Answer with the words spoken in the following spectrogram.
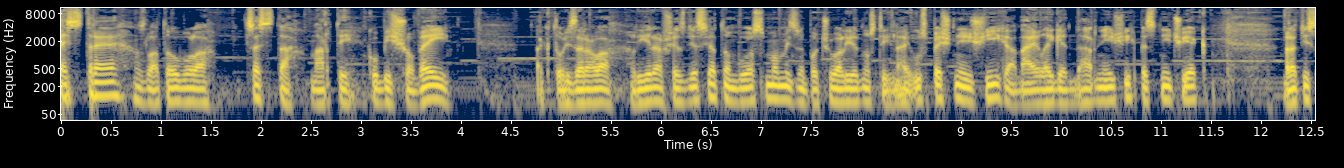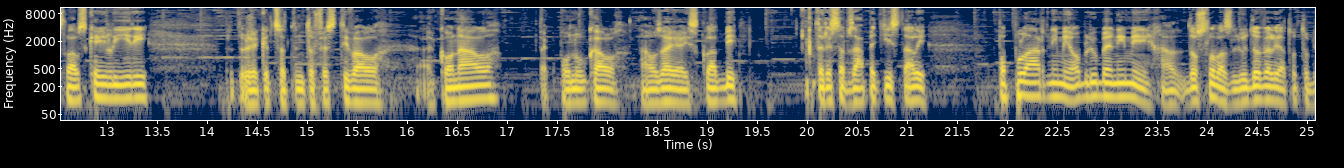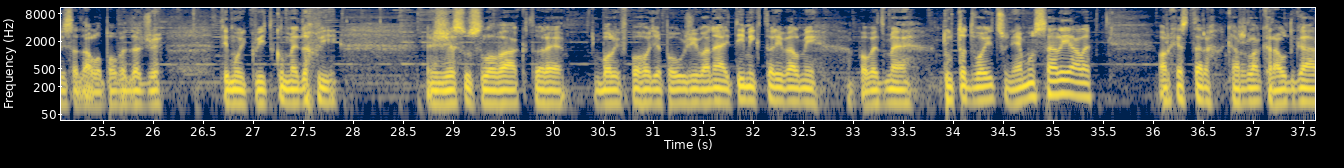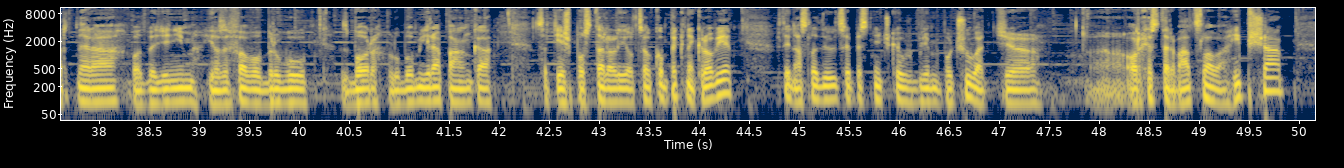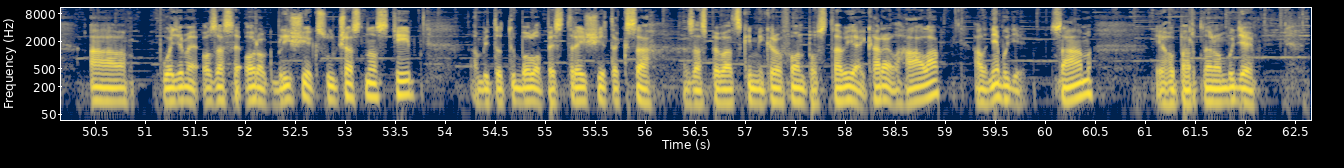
pestré. Zlatou bola Cesta Marty Kubišovej tak to vyzerala Líra v 68. My sme počúvali jednu z tých najúspešnejších a najlegendárnejších pesničiek Bratislavskej Líry. pretože keď sa tento festival konal, tak ponúkal naozaj aj skladby, ktoré sa v zápätí stali populárnymi, obľúbenými a doslova zľudoveli a toto by sa dalo povedať, že ty môj kvítku medový, že sú slova, ktoré boli v pohode používané aj tými, ktorí veľmi, povedzme, túto dvojicu nemuseli, ale orchester Karla Krautgartnera pod vedením Jozefa Vobrubu, zbor Lubomíra Pánka sa tiež postarali o celkom pekné krovie. V tej nasledujúcej pesničke už budeme počúvať e, orchester Václava Hybša a pôjdeme o zase o rok bližšie k súčasnosti. Aby to tu bolo pestrejšie, tak sa za spevácky mikrofón postaví aj Karel Hála, ale nebude sám. Jeho partnerom bude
